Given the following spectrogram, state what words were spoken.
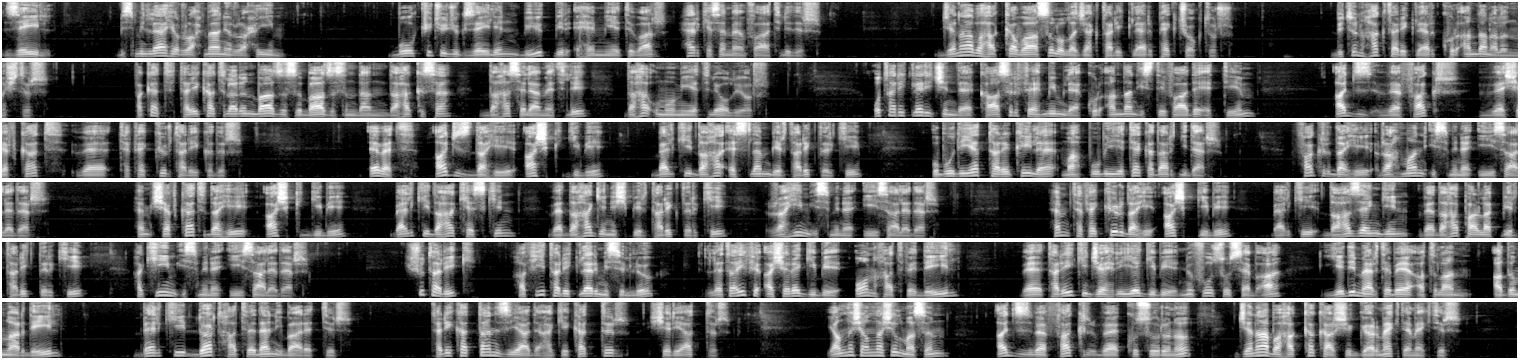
Zeyl Bismillahirrahmanirrahim Bu küçücük zeylin büyük bir ehemmiyeti var, herkese menfaatlidir. Cenab-ı Hakk'a vasıl olacak tarikler pek çoktur. Bütün hak tarikler Kur'an'dan alınmıştır. Fakat tarikatların bazısı bazısından daha kısa, daha selametli, daha umumiyetli oluyor. O tarikler içinde kasır fehmimle Kur'an'dan istifade ettiğim acz ve fakr ve şefkat ve tefekkür tarikıdır. Evet, aciz dahi aşk gibi belki daha eslem bir tariktir ki, ubudiyet tarikiyle mahbubiyete kadar gider. Fakr dahi Rahman ismine isal eder. Hem şefkat dahi aşk gibi belki daha keskin ve daha geniş bir tariktir ki, Rahim ismine isal eder. Hem tefekkür dahi aşk gibi belki daha zengin ve daha parlak bir tariktir ki, Hakim ismine isal eder. Şu tarik, hafi tarikler misillü, letaif-i aşere gibi on hatve değil ve tarik-i cehriye gibi nüfusu seb'a, yedi mertebeye atılan adımlar değil, belki dört hatveden ibarettir. Tarikattan ziyade hakikattır, şeriattır. Yanlış anlaşılmasın, acz ve fakr ve kusurunu Cenab-ı Hakk'a karşı görmek demektir.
